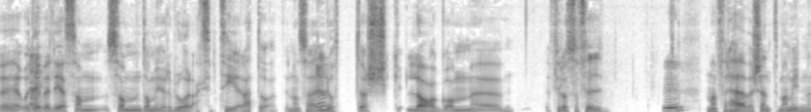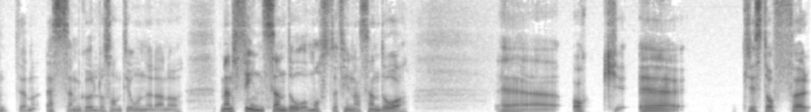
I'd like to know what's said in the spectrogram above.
eh, och det är Nej. väl det som, som de i Örebro har accepterat då. Det är någon sån här Ja. luthersk lagom eh, filosofi. Mm. Man förhäver sig inte, man vinner inte SM-guld och sånt i onödan. Och, men finns ändå, måste finnas ändå. Eh, och eh, Kristoffer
